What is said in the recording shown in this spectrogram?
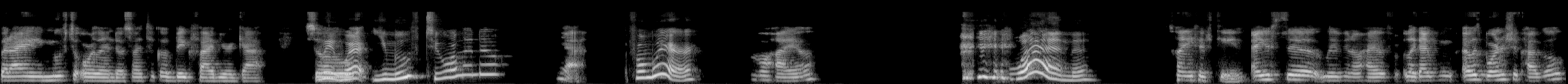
but I moved to Orlando, so I took a big five year gap. So Wait, where you moved to Orlando? Yeah, From where? from Ohio. When? 2015. I used to live in Ohio. For, like I, I was born in Chicago,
